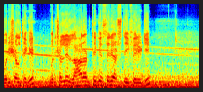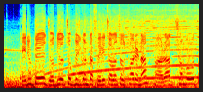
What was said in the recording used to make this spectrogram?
বরিশাল থেকে। বরিশালের লাহারাট থেকে সেরে আসছে এই ফেরিটি। এই রুটে যদিও চব্বিশ ঘণ্টা ফেরি চলাচল করে না রাত সম্ভবত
